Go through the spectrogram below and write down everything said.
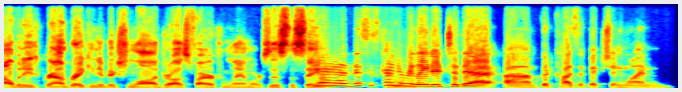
Albany's groundbreaking eviction law draws fire from landlords. Is this the same? Yeah, this is kind of related to that um, good cause eviction one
